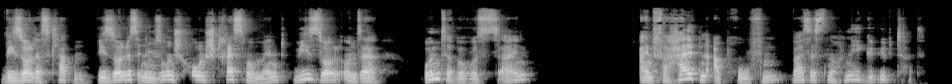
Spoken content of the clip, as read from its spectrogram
wie soll das klappen? Wie soll es in einem so einen hohen Stressmoment, wie soll unser Unterbewusstsein ein Verhalten abrufen, was es noch nie geübt hat.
